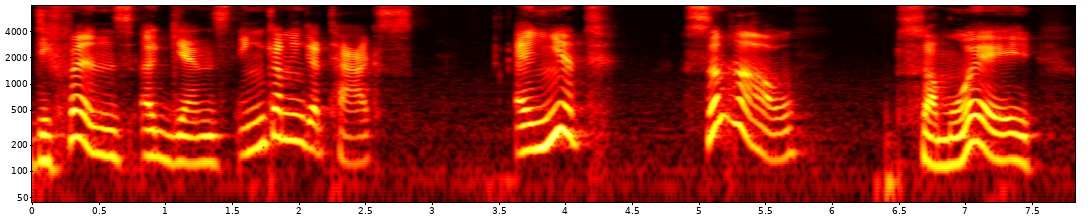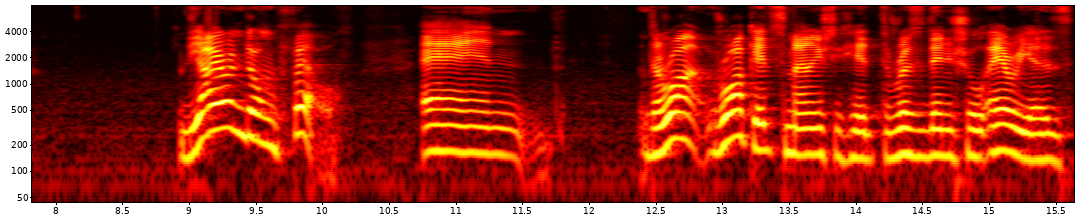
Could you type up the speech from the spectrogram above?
defense against incoming attacks, and yet somehow, some way, the Iron Dome fell, and the ro- rockets managed to hit residential areas.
